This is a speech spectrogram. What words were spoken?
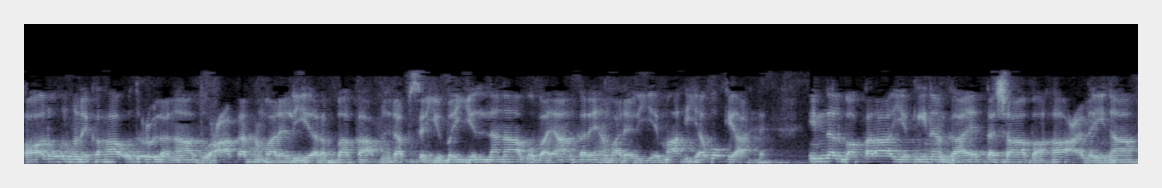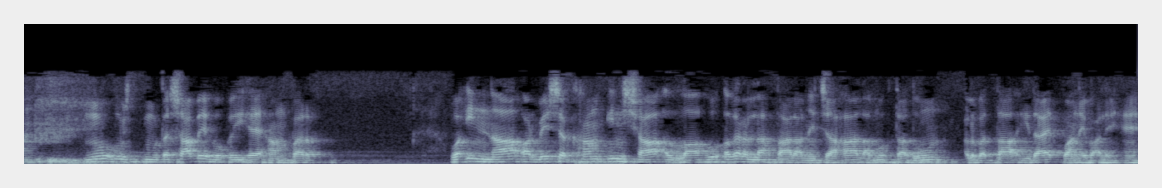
قالو انہوں نے کہا ادع لنا، دعا کر ہمارے لیے، ربا کا اپنے رب سے یبین لنا، وہ بیان کریں ہمارے لیے، ما ہی وہ کیا ہے؟ ان البقرہ یقیناً گائے تشابہ علینا متشابہ ہو گئی ہے ہم پر۔ و انا اور بے شک ہم ان شاء اللہ اگر اللہ تعالیٰ نے چاہا، لمحتدون، البتہ ہدایت پانے والے ہیں۔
